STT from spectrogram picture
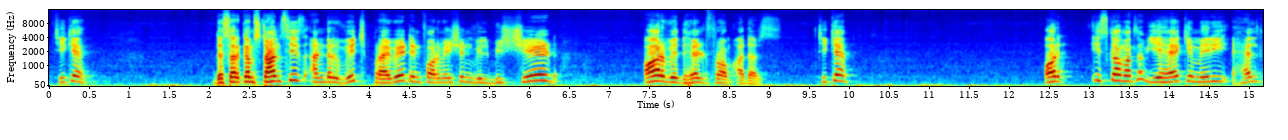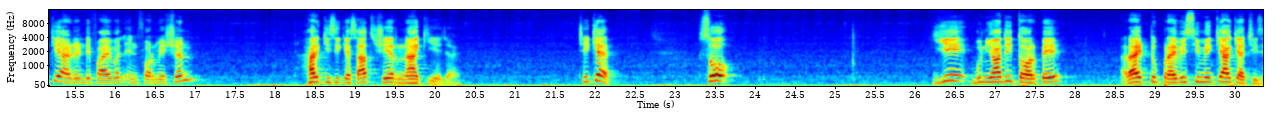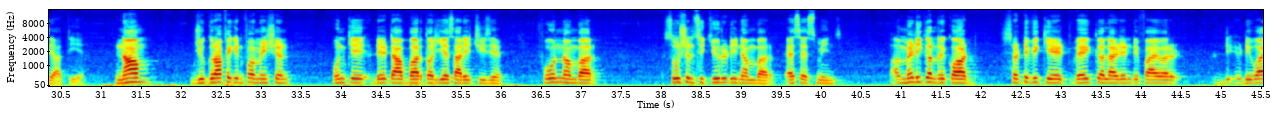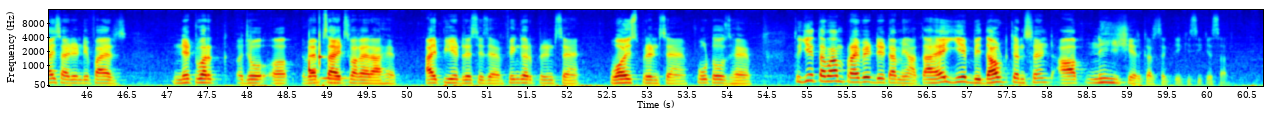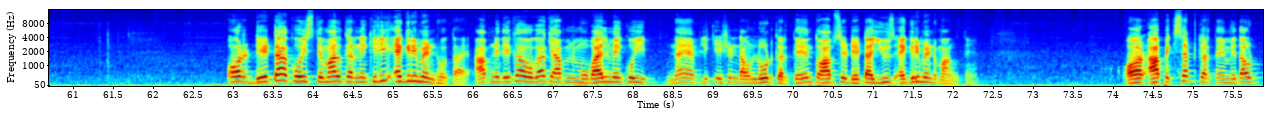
ठीक है? The circumstances under which private information will be shared or withheld from others ठीक है? और इसका मतलब यह है कि मेरी हेल्थ के आइडेंटिफाइबल इंफॉर्मेशन हर किसी के साथ शेयर ना किए जाए। ठीक है? सो so, ये बुनियादी तौर पे राइट टू प्राइवेसी में क्या क्या चीज़ें आती है? नाम जियोग्राफिक इंफॉर्मेशन उनके डेट ऑफ़ बर्थ और ये सारी चीज़ें phone number social security number S S means medical record certificate vehicle identifier device identifiers network जो वेबसाइट्स वगैरह हैं आईपी एड्रेसेस हैं फिंगरप्रिंट्स हैं वॉइस प्रिंट्स हैं फ़ोटोज़ हैं तो ये तमाम प्राइवेट डेटा में आता है। ये विदाउट कंसेंट आप नहीं शेयर कर सकते किसी के साथ। और डेटा को इस्तेमाल करने के लिए एग्रीमेंट होता है। आपने देखा होगा कि आप मोबाइल में कोई नया एप्लीकेशन डाउनलोड करते हैं तो आपसे डेटा यूज़ एग्रीमेंट मांगते हैं। और आप एक्सेप्ट करते हैं विदाउट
